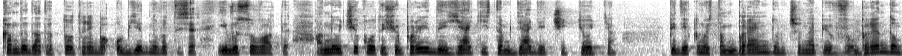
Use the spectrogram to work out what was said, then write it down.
кандидата, то треба об'єднуватися і висувати, а не очікувати, що прийде якийсь там дядя чи тьотя під якимось там брендом чи напівбрендом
